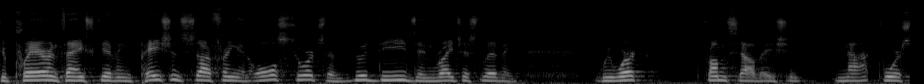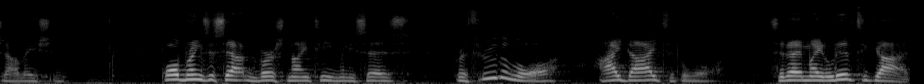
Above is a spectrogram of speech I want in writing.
to prayer and thanksgiving, patience, suffering, and all sorts of good deeds and righteous living. We work from salvation, not for salvation. Paul brings this out in verse 19 when he says, For through the law I died to the law, so that I might live to God.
